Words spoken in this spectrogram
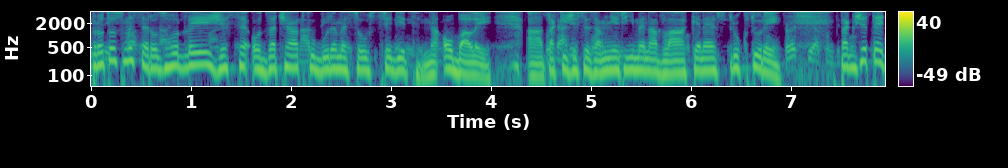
Proto jsme se rozhodli, že se od začátku budeme soustředit na obaly a taky, že se zaměříme na vlákené struktury. Takže teď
